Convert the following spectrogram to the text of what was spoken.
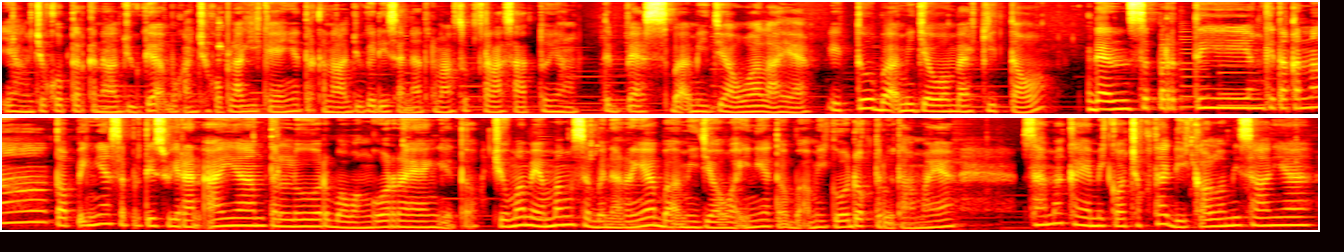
yang cukup terkenal juga, bukan cukup lagi kayaknya terkenal juga di sana termasuk salah satu yang the best bakmi Jawa lah ya. Itu bakmi Jawa Mbah Kito dan seperti yang kita kenal, toppingnya seperti suiran ayam, telur, bawang goreng gitu. Cuma memang sebenarnya bakmi Jawa ini atau bakmi godok terutama ya, sama kayak mie kocok tadi, kalau misalnya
